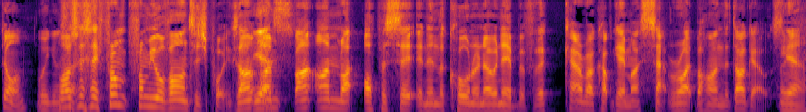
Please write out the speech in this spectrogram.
go on. What Well, I was going to say from from your vantage point because I'm, Yes. I'm I'm like opposite and in the corner nowhere near. But for the Carabao Cup game, I sat right behind the dugouts. Yeah.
